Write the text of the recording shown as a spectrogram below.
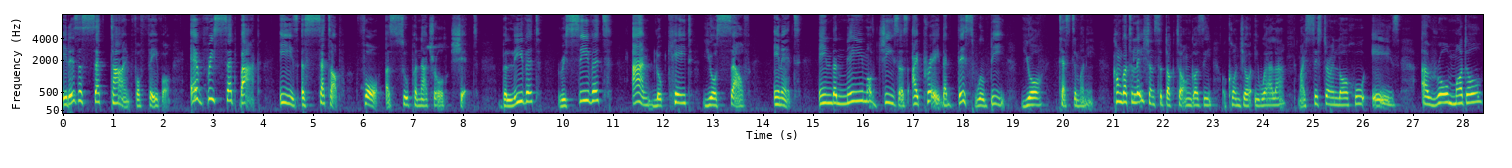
It is a set time for favor. Every setback is a setup for a supernatural shift. Believe it, receive it, and locate yourself in it. In the name of Jesus, I pray that this will be your testimony. Congratulations to Dr. Ngozi Okonjo Iweala, my sister in law, who is a role model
